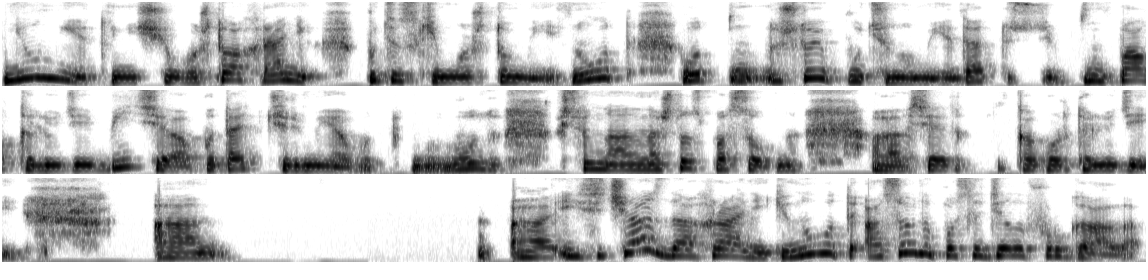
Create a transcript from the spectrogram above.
Не умеет он ничего. Что охранник путинский может уметь? Ну вот, вот что и Путин умеет, да, то есть ну, палка людей бить, а пытать в тюрьме. Вот, вот все на, на что способна вся эта когорта людей. А, и сейчас, да, охранники, ну вот особенно после дела Фургала,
